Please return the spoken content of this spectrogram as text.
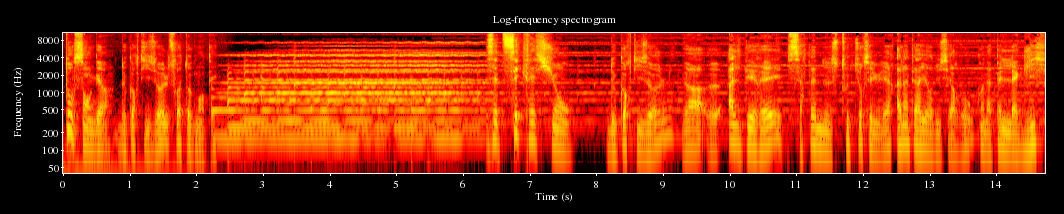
taux sanguins de cortisol soient augmentés. Cette sécrétion de cortisol va euh, altérer certaines structures cellulaires à l'intérieur du cerveau qu'on appelle la glie.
